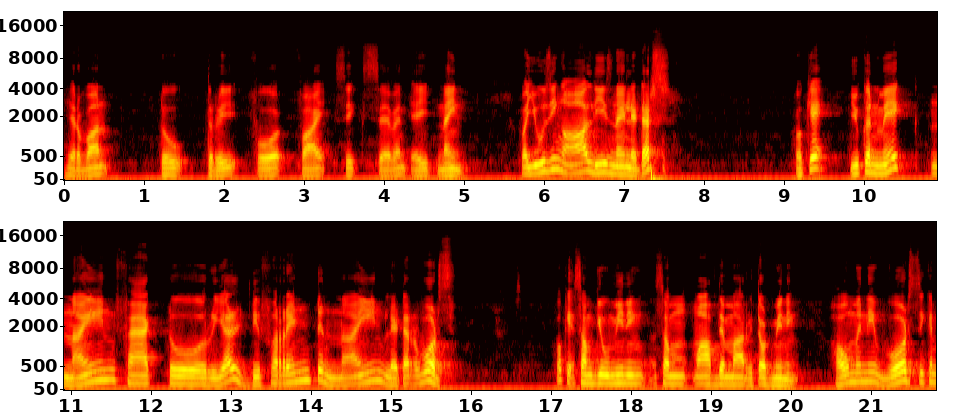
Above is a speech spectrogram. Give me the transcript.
Here 1 2 3 4 5 6 7 8 9 by using all these 9 letters okay you can make 9 factorial different 9 letter words. Okay some give meaning some of them are without meaning. How many words you can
